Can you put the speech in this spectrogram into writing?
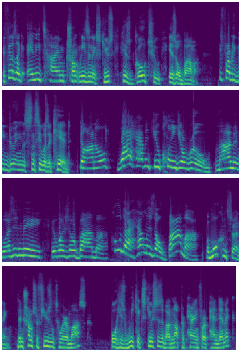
It feels like any time Trump needs an excuse, his go to is Obama. He's probably been doing this since he was a kid. Donald, why haven't you cleaned your room? Mom, it wasn't me. It was Obama. Who the hell is Obama? But more concerning than Trump's refusal to wear a mask or his weak excuses about not preparing for a pandemic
